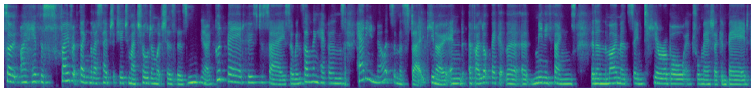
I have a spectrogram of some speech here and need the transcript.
so I have this favorite thing that I say particularly to my children, which is there's, you know, good, bad, who's to say? So when something happens, how do you know it's a mistake? You know, and if I look back at the at many things that in the moment seem terrible and traumatic and bad,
